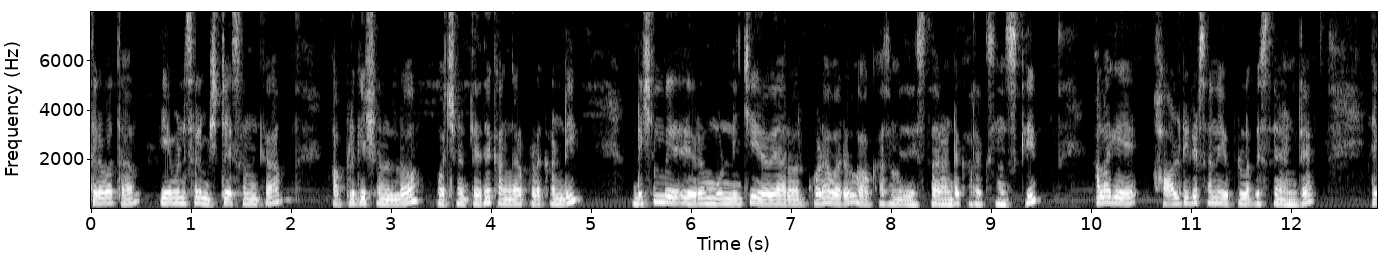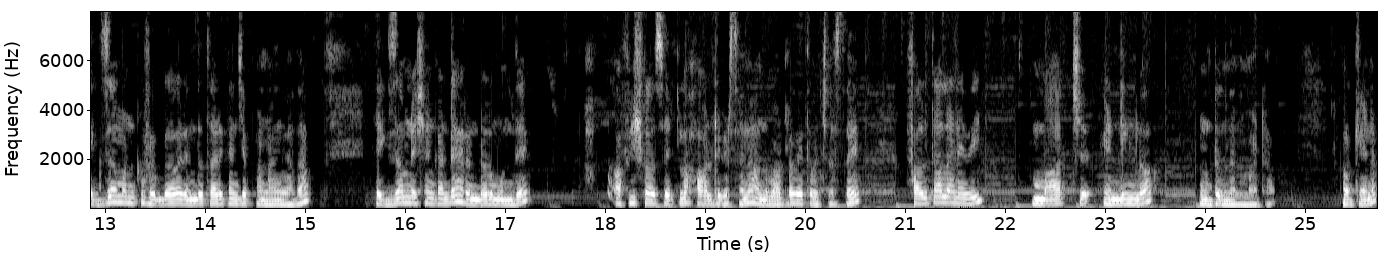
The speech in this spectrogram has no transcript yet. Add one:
తర్వాత ఏమైనా సరే మిస్టేక్స్ కనుక అప్లికేషన్లో వచ్చినట్లయితే కంగారు పడకండి. డిసెంబర్ ఇరవై మూడు నుంచి ఇరవై ఆరు వరకు కూడా వారు అవకాశం అయితే ఇస్తారంట కరెక్షన్స్కి. అలాగే హాల్ టికెట్స్ అనేవి ఎప్పుడు లభిస్తాయంటే ఎగ్జామ్ మనకు ఫిబ్రవరి ఎనిమిదో తారీఖు అని చెప్పి అన్నాం కదా ఎగ్జామినేషన్ కంటే రెండు రోజుల ముందే అఫీషియల్ సైట్లో హాల్ టికెట్స్ అనేవి అందుబాటులోకి అయితే వచ్చేస్తాయి. ఫలితాలు అనేవి మార్చ్ ఎండింగ్లో ఉంటుందన్నమాట. ఓకేనా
